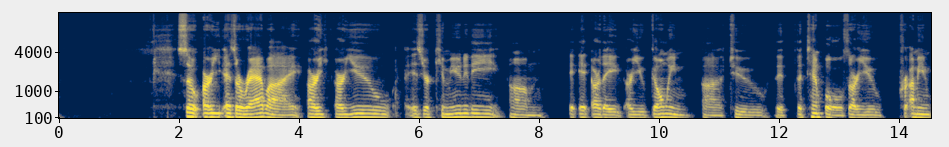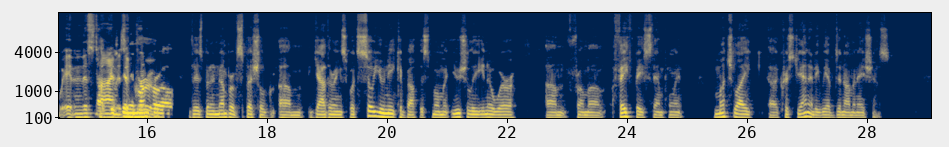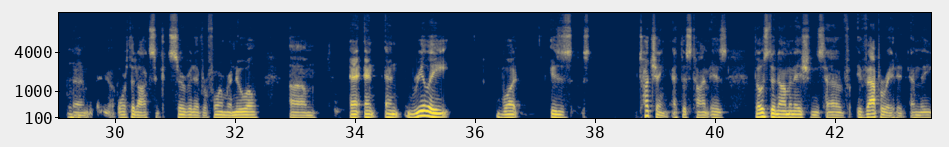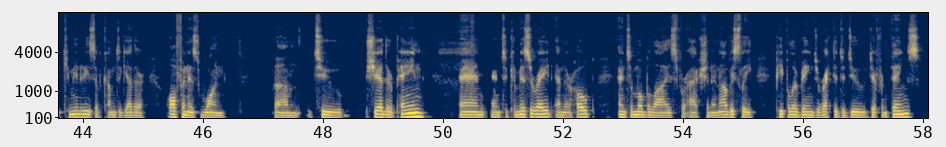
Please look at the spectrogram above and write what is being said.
So, are you as a rabbi? Are are you? Is your community? Um, it, it, are they? Are you going uh, to the the temples? Are you? I mean, in this time as a group. There's been a number of special um, gatherings. What's so unique about this moment? Usually, you know, we're um, from a faith-based standpoint, much like uh, Christianity, we have denominations mm-hmm. um, Orthodox and conservative, Reform, Renewal, um, and, and and really, what is touching at this time is those denominations have evaporated, and the communities have come together often as one um, to share their pain and and to commiserate and their hope and to mobilize for action. And obviously, people are being directed to do different things.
